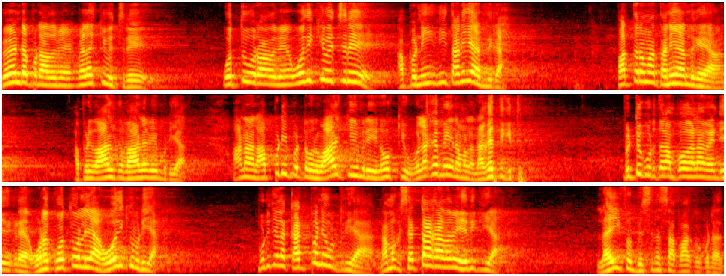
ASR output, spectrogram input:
வேண்டப்படாதவன் விலக்கி வச்சிரு. ஒத்து வராதவன் ஒதுக்கி வச்சிரு. அப்போ நீ நீ தனியாக இருந்துக்க. பத்திரமா தனியாக இருந்துக்கையா? அப்படி வாழ்க்கை வாழவே முடியாது. ஆனால் அப்படிப்பட்ட ஒரு வாழ்க்கை முறையை நோக்கி உலகமே நம்மளை நகர்த்திக்கிட்டு விட்டு கொடுத்தலாம் போகலாம் வேண்டியது கிடையாது. உனக்கு ஒத்து இல்லையா ஒதுக்கி விடியா. முடிஞ்சலாம் கட் பண்ணி விட்டுறியா? நமக்கு செட் ஆகாதவன் எதுக்கியா? லைஃப்பை பிஸ்னஸாக பார்க்கக்கூடாது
